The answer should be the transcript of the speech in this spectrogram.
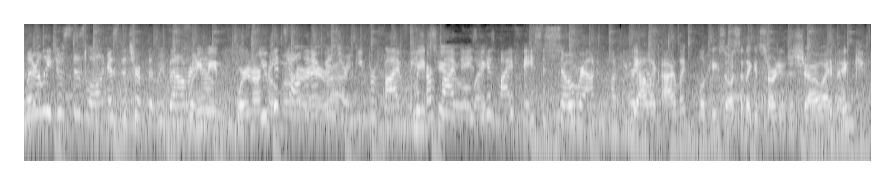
Literally just as long as the trip that we've been on What right do you now. mean? We're in our You can tell that I've been drinking for five weeks Me or five days like- because my face is so round and puffy right Yeah, now. like I like look exhausted. Like it's starting to show, I think.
